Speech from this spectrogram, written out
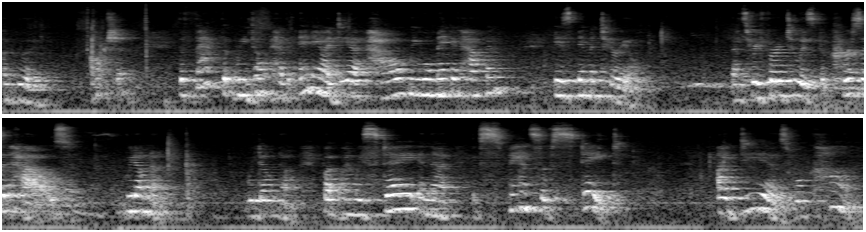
a good option. The fact that we don't have any idea how we will make it happen is immaterial. That's referred to as the cursed house. We don't know. We don't know. But when we stay in that expansive state, ideas will come.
